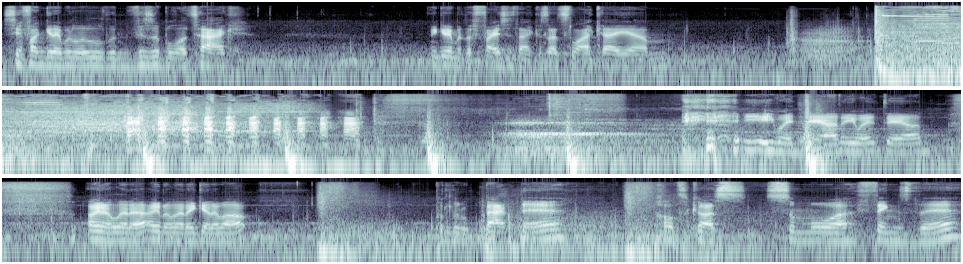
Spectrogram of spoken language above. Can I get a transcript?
See if I can get him with a little invisible attack. And get him with a face attack, because that's like a um. he went down. He went down. I'm gonna let her. I'm gonna let her get him up. Put a little bat there. Poltergeist some more things there.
